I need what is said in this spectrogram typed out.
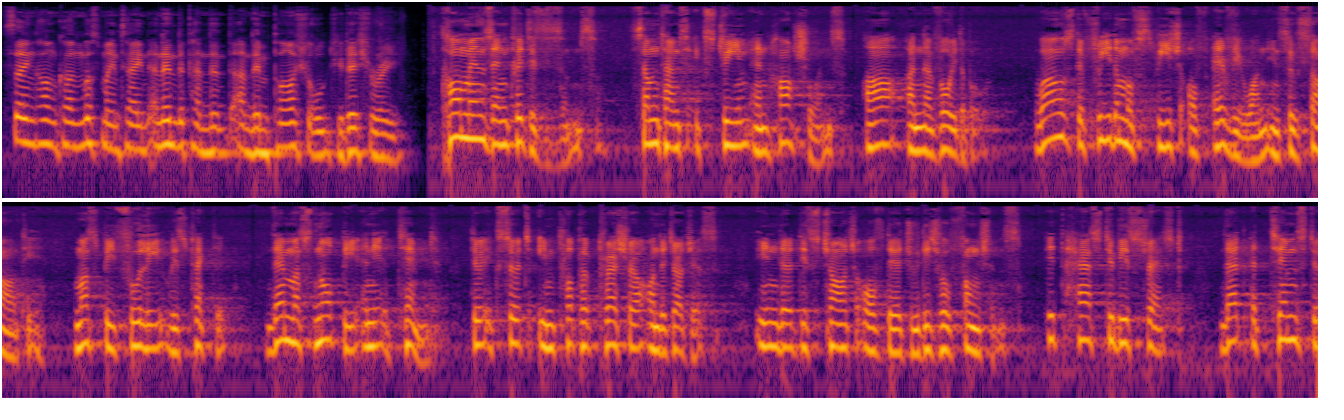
saying Hong Kong must maintain an independent and impartial judiciary. Comments and criticisms, sometimes extreme and harsh ones, are unavoidable whilst the freedom of speech of everyone in society must be fully respected, there must not be any attempt to exert improper pressure on the judges in the discharge of their judicial functions. It has to be stressed that attempts to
